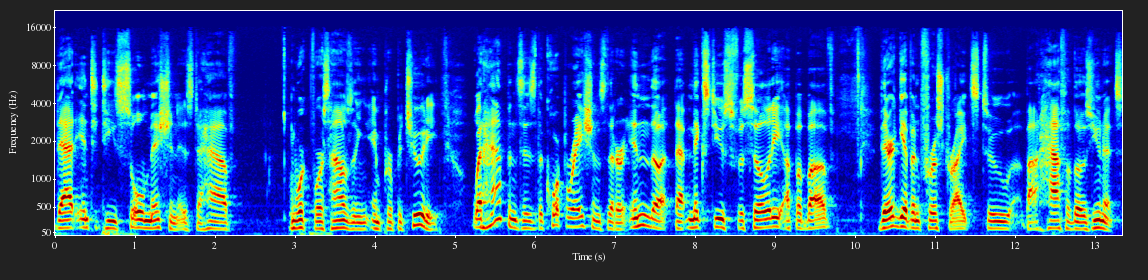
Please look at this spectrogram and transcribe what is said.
that entity's sole mission is to have workforce housing in perpetuity. What happens is the corporations that are in the, that mixed use facility up above, they're given first rights to about half of those units.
